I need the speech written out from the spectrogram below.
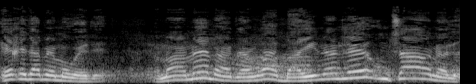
איך ידע ממורדת? אמר הממד, אמרה באינן לה ומצערנה לה.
